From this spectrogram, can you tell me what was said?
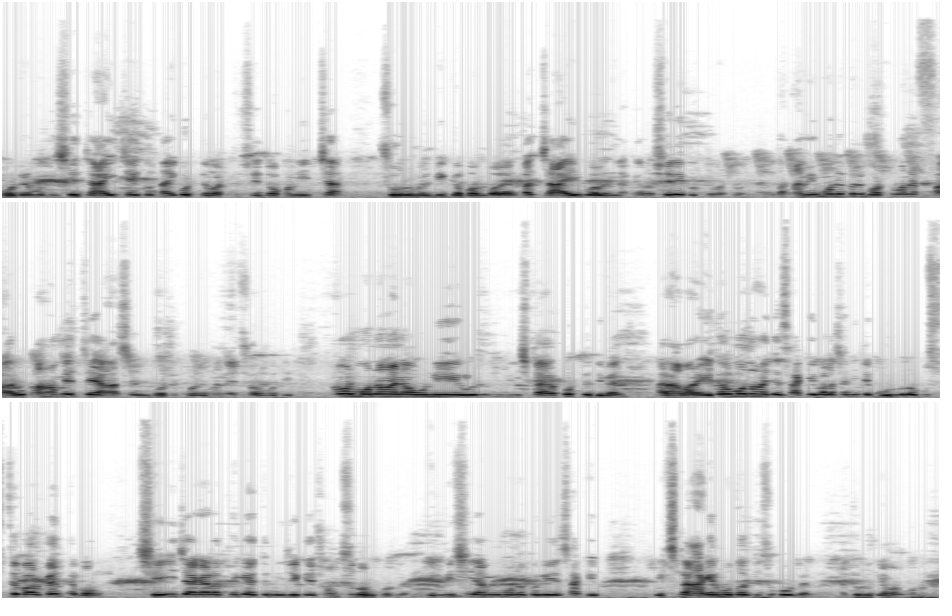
ভোটের মধ্যে সে যাই চাইতো তাই করতে পারতো। সে যখন ইচ্ছা শোরুমের বিজ্ঞাপন বলেন বা যাই বলেন না কেন, সেটাই করতে পারতো। তো আমি মনে করি বর্তমানে ফারুক আহমেদ যে আছেন ভোটের পরিমাণে সভাপতি আমার মনে হয় না উনি ওই জিনিসটা করতে দিবেন। আর আমার এটাও মনে হয় যে সাকিব আল হাসান নিজে ভুলগুলো বুঝতে পারবেন এবং সেই জায়গাটা থেকে হয়তো নিজেকে সংশোধন করবেন। এর বেশি আমি মনে করি সাকিব এক্সট্রা আগের মতো কিছু করবেন এতটুকু আমার মনে হয়।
